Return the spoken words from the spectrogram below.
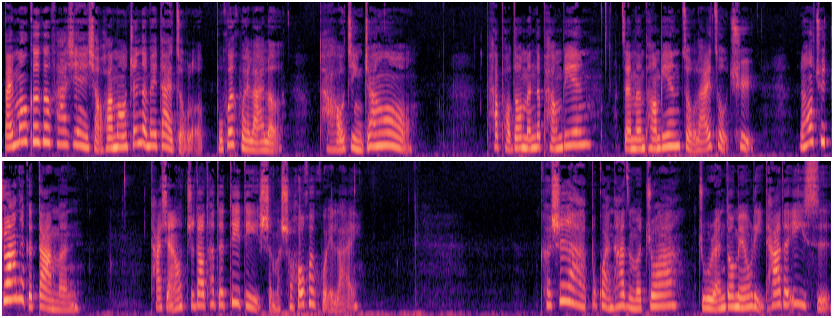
白猫哥哥发现小花猫真的被带走了，不会回来了，他好紧张哦。他跑到门的旁边，在门旁边走来走去，然后去抓那个大门。他想要知道他的弟弟什么时候会回来。可是啊，不管他怎么抓，主人都没有理他的意思。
